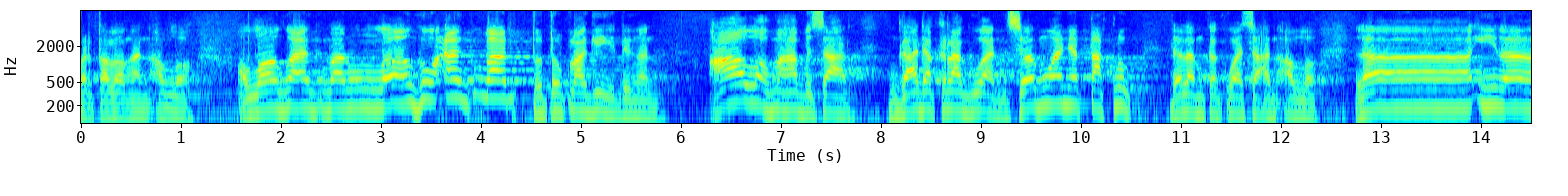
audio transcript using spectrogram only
pertolongan Allah. Allahu akbar, Allahu akbar. Tutup lagi dengan Allah maha besar. Nggak ada keraguan semuanya takluk dalam kekuasaan Allah. La ilaha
